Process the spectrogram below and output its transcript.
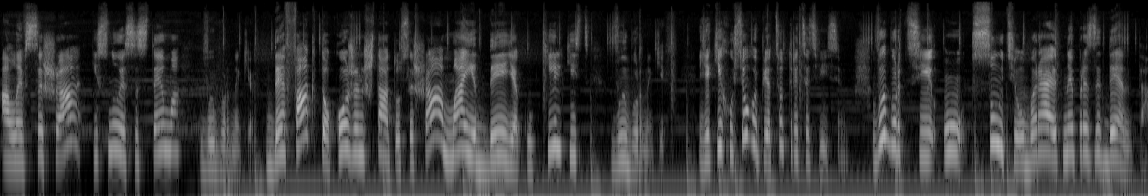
але в США існує система виборників. Де-факто кожен штат у США має деяку кількість виборників, яких усього 538. Виборці у суті обирають не президента.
